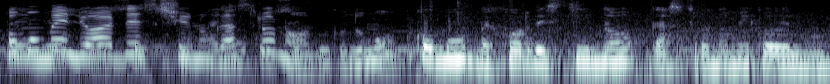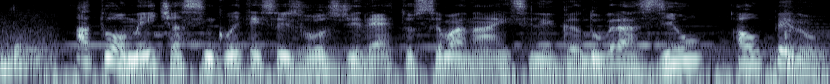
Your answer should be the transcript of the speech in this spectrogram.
como o melhor destino gastronômico do mundo. Como o melhor destino gastronômico do mundo. Atualmente há 56 voos diretos semanais ligando o Brasil ao Peru.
